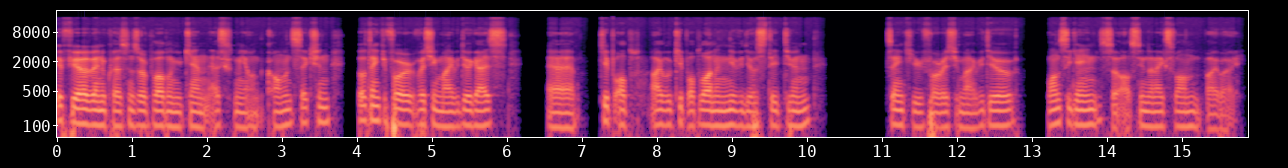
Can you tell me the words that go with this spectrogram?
if you have any questions or problem, you can ask me on the comment section. So thank you for watching my video, guys. Uh, keep up. I will keep uploading new videos. Stay tuned. Thank you for watching my video once again. So I'll see you in the next one. Bye bye.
